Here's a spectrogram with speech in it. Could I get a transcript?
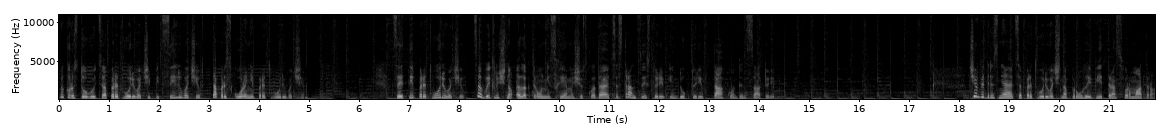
використовуються перетворювачі підсилювачів та прискорені перетворювачі. Цей тип перетворювачів це виключно електронні схеми, що складаються з транзисторів, індукторів та конденсаторів. Чим відрізняється перетворювач напруги від трансформатора?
